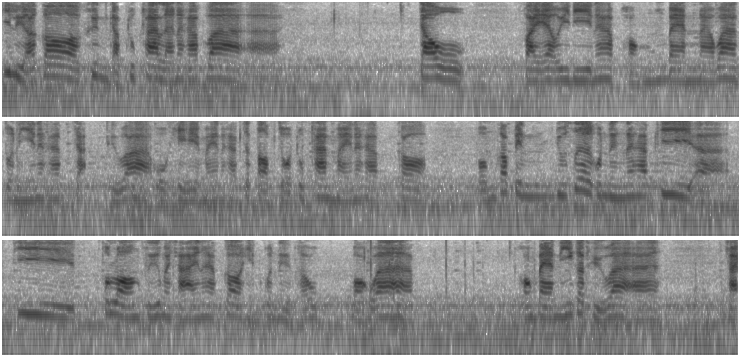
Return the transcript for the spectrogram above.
ที่เหลือก็ขึ้นกับทุกท่านแล้วนะครับว่าเจ้าไฟ LED นะครับ ของแบรนด์นาว่าตัวนี้นะครับ จะถือว่าโอเคไหมนะครับ จะตอบโจทย์ทุกท่านไหมนะครับ ก็ผมก็เป็นยูเซอร์คนหนึ่งนะครับที่ที่ทดลองซื้อมาใช้นะครับ ก็เห็นคนอื่นเขาบอกว่าของแบรนด์นี้ก็ถือว่าใช้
